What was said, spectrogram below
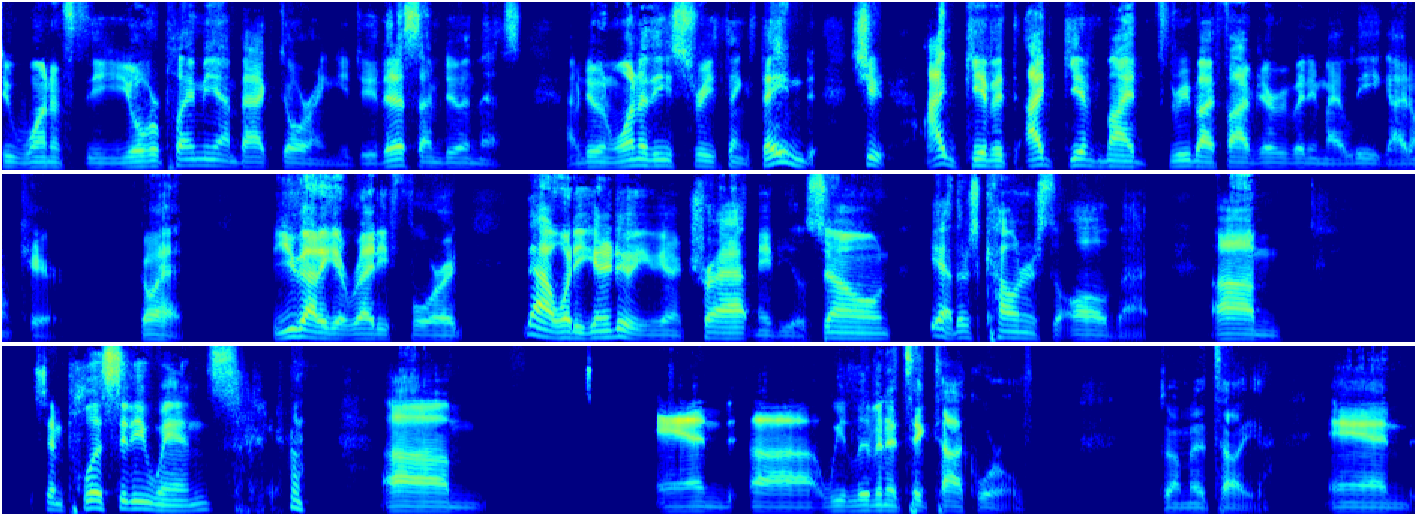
do one of the you overplay me, I'm backdooring. You do this, I'm doing this. I'm doing one of these three things. They shoot, I'd give it, I'd give my three by five to everybody in my league. I don't care. Go ahead. You got to get ready for it. Now, what are you going to do? You're going to trap, maybe you'll zone. Yeah, there's counters to all of that. Um, simplicity wins. Um, and uh, we live in a TikTok world. So I'm going to tell you. And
